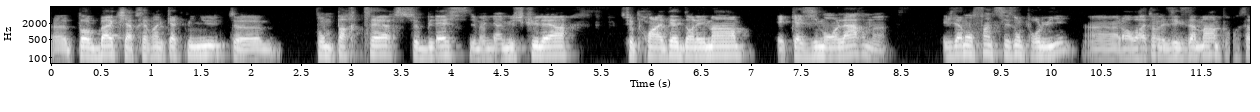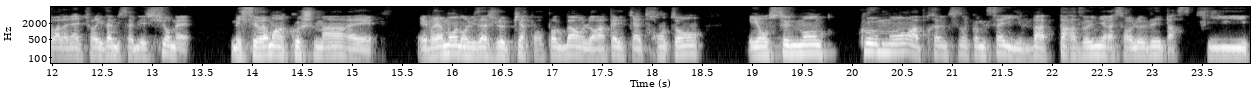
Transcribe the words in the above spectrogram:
euh, Pogba, qui après 24 minutes, tombe par terre, se blesse de manière musculaire, se prend la tête dans les mains, est quasiment en larmes. Évidemment, fin de saison pour lui. Euh, alors, on va attendre les examens pour savoir la nature exacte de sa blessure, mais, mais c'est vraiment un cauchemar. Et, Et vraiment, on envisage le pire pour Pogba. On le rappelle qu'il a 30 ans. Et on se demande comment, après une saison comme ça, il va parvenir à se relever parce qu'il,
